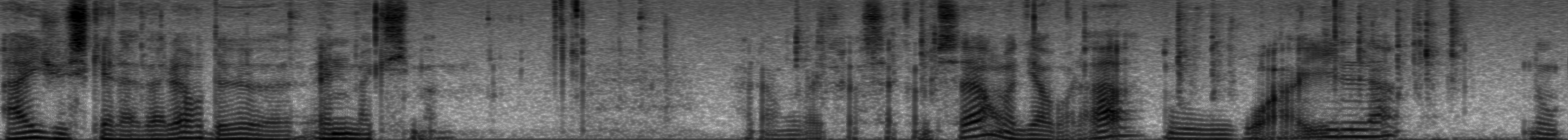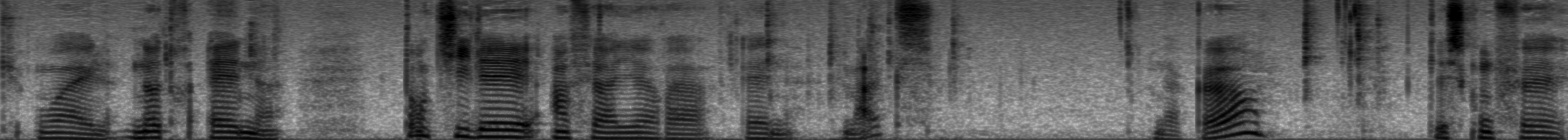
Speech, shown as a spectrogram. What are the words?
aille jusqu'à la valeur de euh, n maximum. Alors on va écrire ça comme ça, on va dire voilà, while, donc while notre n tant qu'il est inférieur à n max, d'accord, qu'est-ce qu'on fait?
